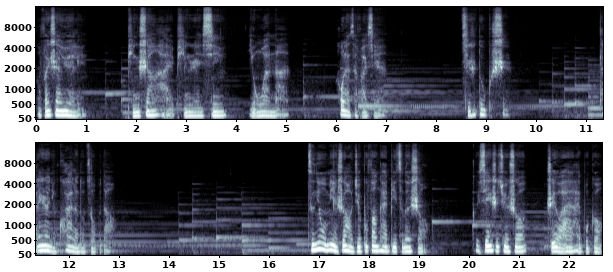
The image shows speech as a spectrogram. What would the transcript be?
我翻山越岭，平山海，平人心。迎万难，后来才发现，其实都不是。他连让你快乐都做不到。曾经我们也说好绝不放开彼此的手，可现实却说只有爱还不够。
